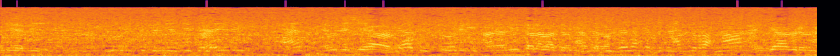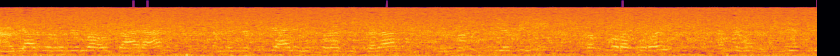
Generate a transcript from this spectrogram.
بن يزيد. يونس بن يزيد الايلي عن ابن شهاب. شهاب الزهري عن أبي سلمة بن عن عبد الرحمن سلمة بن عبد الرحمن عن جابر بن عن عبد الله. جابر رضي الله تعالى عنه أن النبي عليه الصلاة والسلام لما أتي به أخبر قريش انه اتي به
